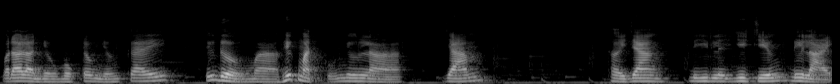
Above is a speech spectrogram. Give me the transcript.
Và đây là những một trong những cái tuyến đường mà huyết mạch cũng như là giảm thời gian đi di chuyển đi lại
